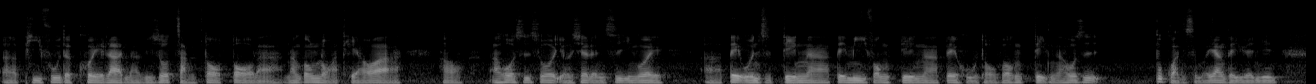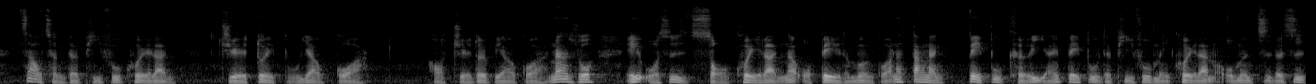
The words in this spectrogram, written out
呃皮肤的溃烂啊，比如说长痘痘啦、然后卵条啊。好啊，或是说有些人是因为啊被蚊子叮啊，被蜜蜂叮啊，被虎头蜂叮啊，或是不管什么样的原因造成的皮肤溃烂，绝对不要刮，好，绝对不要刮。那说，诶，我是手溃烂，那我背能不能刮？那当然背部可以啊，因为背部的皮肤没溃烂嘛。我们指的是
